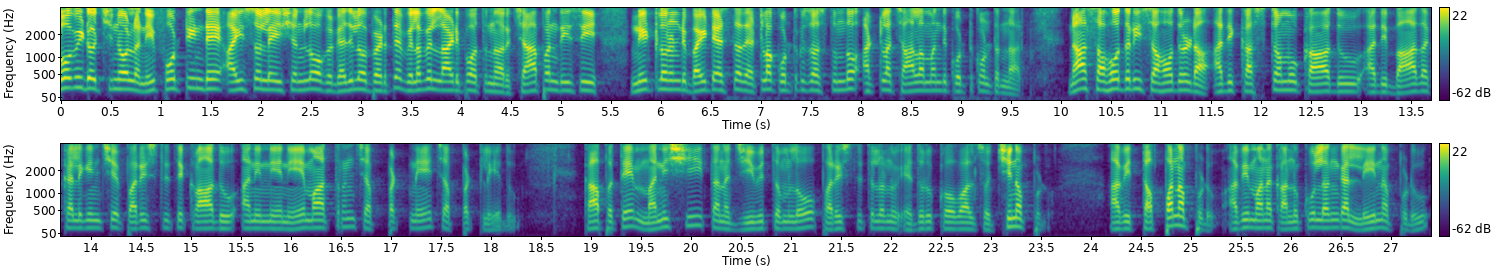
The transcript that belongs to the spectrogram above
కోవిడ్ వచ్చిన వాళ్ళని ఫోర్టీన్ డే ఐసోలేషన్లో ఒక గదిలో పెడితే విలవిల్లాడిపోతున్నారు. చేపను తీసి నీటిలో నుండి బయట వేస్తే అది ఎట్లా కొట్టుకు వస్తుందో అట్లా చాలామంది కొట్టుకుంటున్నారు. నా సహోదరి సహోదరుడా అది కష్టము కాదు అది బాధ కలిగించే పరిస్థితి కాదు అని నేను ఏమాత్రం చెప్పట్నే చెప్పట్లేదు. కాకపోతే మనిషి తన జీవితంలో పరిస్థితులను ఎదుర్కోవాల్సి వచ్చినప్పుడు అవి తప్పనప్పుడు అవి మనకు అనుకూలంగా లేనప్పుడు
